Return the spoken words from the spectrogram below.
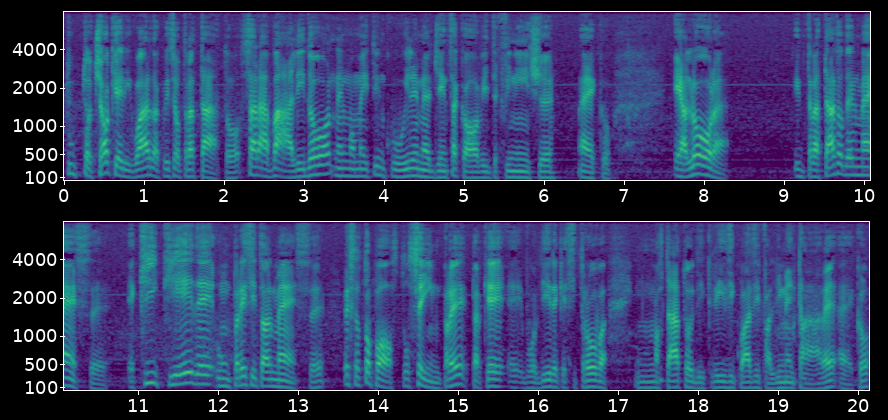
tutto ciò che riguarda questo trattato sarà valido nel momento in cui l'emergenza Covid finisce. Ecco. E allora il trattato del MES e chi chiede un prestito al MES è sottoposto sempre, perché eh, vuol dire che si trova in uno stato di crisi quasi fallimentare, ecco,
